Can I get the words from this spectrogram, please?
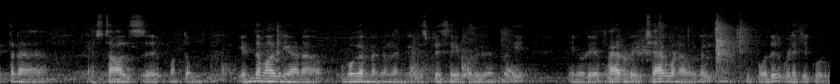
எத்தனை ஸ்டால்ஸு மற்றும் எந்த மாதிரியான உபகரணங்கள் அங்கே டிஸ்ப்ளே செய்யப்படுகிறது என்பதை என்னுடைய ஃபேருடைய சேர்மன் அவர்கள் இப்போது விளக்கி கூறுவார்.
